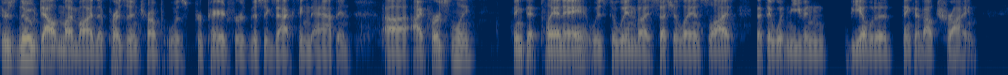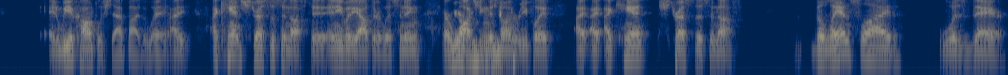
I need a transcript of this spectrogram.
there's no doubt in my mind that President Trump was prepared for this exact thing to happen. Uh, I personally think that Plan A was to win by such a landslide that they wouldn't even be able to think about trying. And we accomplished that, by the way. I, I can't stress this enough to anybody out there listening or yeah. watching this on replay. I, I, I can't stress this enough. The landslide was there.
